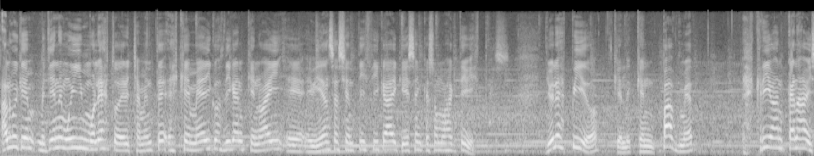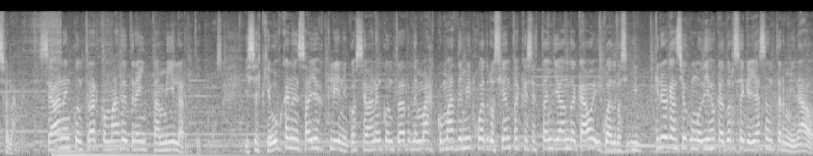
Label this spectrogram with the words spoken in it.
Algo que me tiene muy molesto derechamente es que médicos digan que no hay eh, evidencia científica y que dicen que somos activistas. Yo les pido que, que en PubMed escriban cannabis solamente. Se van a encontrar con más de 30.000 artículos. Y si es que buscan ensayos clínicos, se van a encontrar de más, con más de 1.400 que se están llevando a cabo y, y creo que han sido como 10 o 14 que ya se han terminado.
